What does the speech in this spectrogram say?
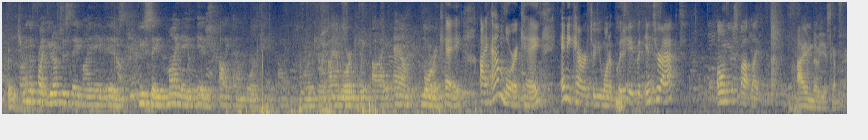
that. That is Come in the front, you don't just say my name is, you say my name is, I am Laura Kaye. I am Laura Kaye. I am Laura Kaye. I am Laura Kaye. Any character you want to put in. Shape it, interact, own your spotlight. I am David Escamilla.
